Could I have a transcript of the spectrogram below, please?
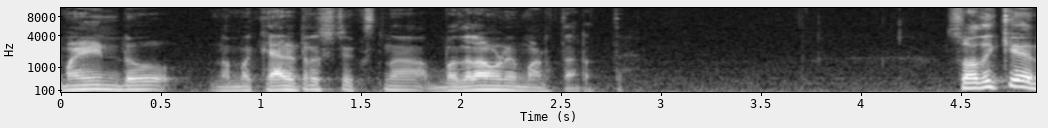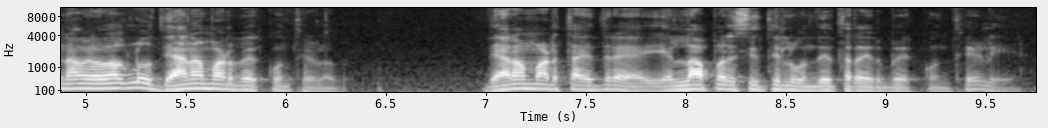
ಮೈಂಡು ನಮ್ಮ ಕ್ಯಾರೆಕ್ಟರಿಸ್ಟಿಕ್ಸ್ನ ಬದಲಾವಣೆ ಮಾಡ್ತಾ ಇರುತ್ತೆ. ಸೊ ಅದಕ್ಕೆ ನಾವು ಯಾವಾಗಲೂ ಧ್ಯಾನ ಮಾಡಬೇಕು ಅಂತ ಹೇಳೋದು. ಧ್ಯಾನ ಮಾಡ್ತಾ ಇದ್ದರೆ ಎಲ್ಲ ಪರಿಸ್ಥಿತಿಯಲ್ಲಿ ಒಂದೇ ಥರ ಇರಬೇಕು ಅಂತ ಹೇಳಿ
